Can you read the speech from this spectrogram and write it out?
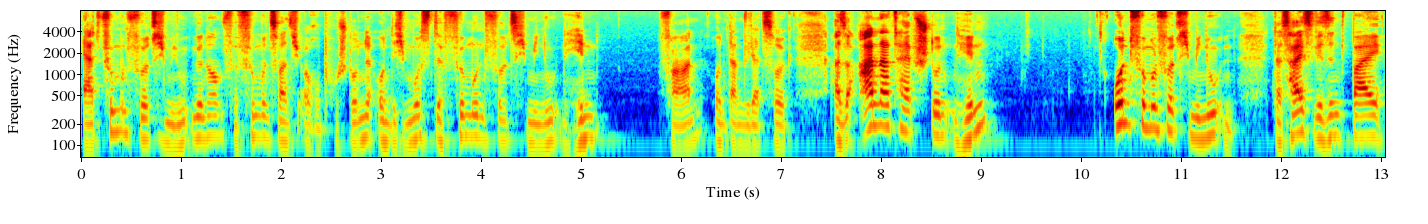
Er hat 45 Minuten genommen für 25 Euro pro Stunde und ich musste 45 Minuten hinfahren und dann wieder zurück. Also anderthalb Stunden hin und 45 Minuten. Das heißt, wir sind bei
